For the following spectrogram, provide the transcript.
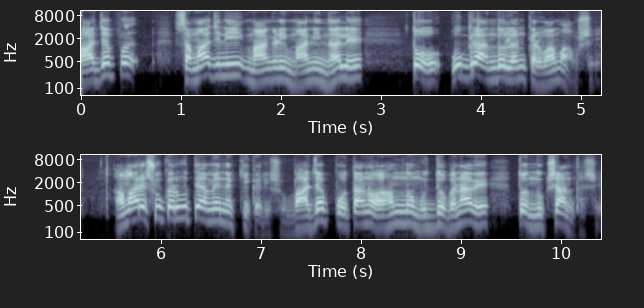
ભાજપ સમાજની માંગણી માની ન લે તો ઉગ્ર આંદોલન કરવામાં આવશે. અમારે શું કરવું તે અમે નક્કી કરીશું. ભાજપ પોતાનો અહમનો મુદ્દો બનાવે તો નુકસાન થશે.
